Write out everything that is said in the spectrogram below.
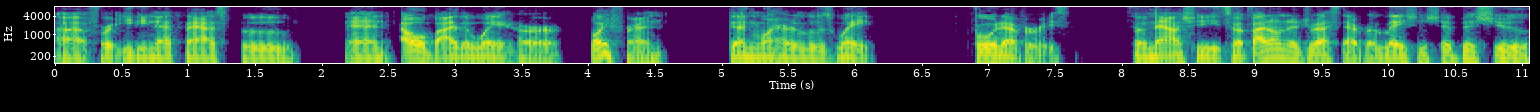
uh, for eating that fast food? And oh, by the way, her boyfriend doesn't want her to lose weight for whatever reason. So now she, so if I don't address that relationship issue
